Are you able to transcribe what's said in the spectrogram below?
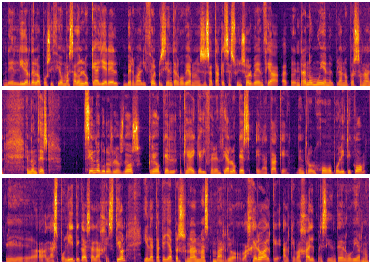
del líder de la oposición basado en lo que ayer él verbalizó el presidente del gobierno, en esos ataques a su insolvencia, entrando muy en el plano personal. Entonces, siendo duros los dos, creo que, que, hay que diferenciar lo que es el ataque dentro del juego político eh, a las políticas, a la gestión y el ataque ya personal más barrio bajero al que, al que baja el presidente del gobierno.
